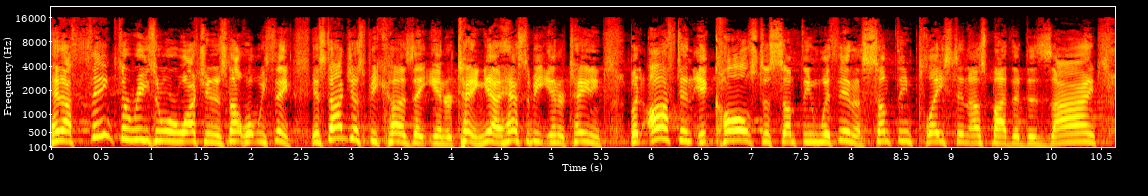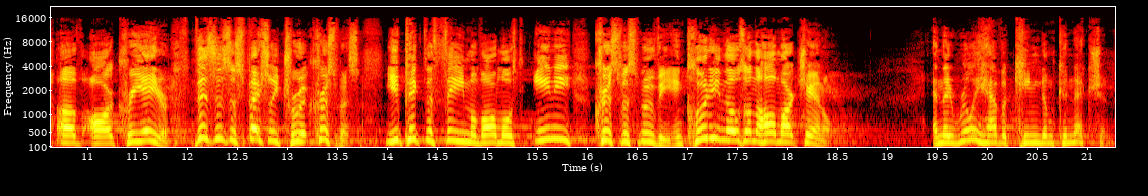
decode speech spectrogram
And I think the reason we're watching is not what we think. It's not just because they entertain. Yeah, it has to be entertaining, but often it calls to something within us, something placed in us by the design of our creator. This is especially true at Christmas. You pick the theme of almost any Christmas movie, including those on the Hallmark channel, and they really have a kingdom connection.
